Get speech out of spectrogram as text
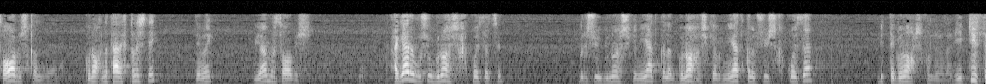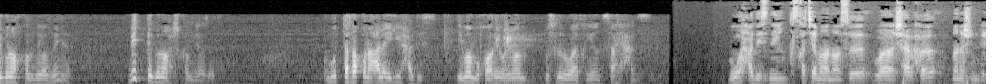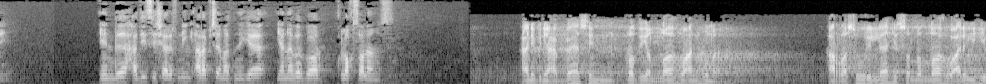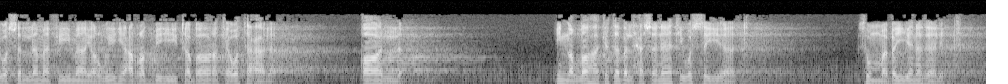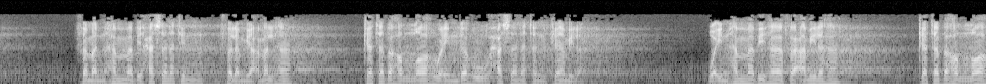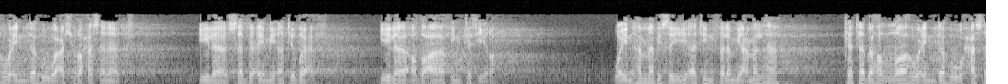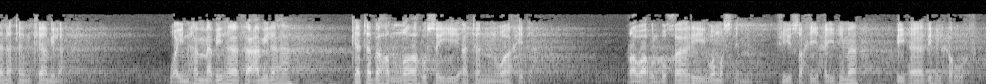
Savob ish qildi ya'ni. Gunohni tark qilishdek demak bu ham bir savob ish. Agar shu gunoh ish qilib qo'ysachi bir shu gunoh ishga niyat qilib gunoh ishga bir niyat qilib shu ishni qilib qo'ysa bitta gunoh ish qildi yozadi. Yetti yuzta gunoh qildi yozmaydi. Bitta gunoh ish qildi yozadi. Muttafaqun alayhi hadis. Imom buxoriy va imom muslim rivoyat qilgan sahih hadis. Bu hadisning qisqacha ma'nosi va sharhi mana shunday. Endi hadisi sharifning arabcha matniga yana bir bor quloq solamiz. عن ابن عباس رضي الله عنهما. عن رسول الله صلى الله عليه وسلم فيما يرويه عن ربه تبارك وتعالى. قال إن الله كتب الحسنات والسيئات ثم بين ذلك. فمن هم بحسنة فلم يعملها كتبها الله عنده حسنة كاملة. وإن هم بها فعملها كتبها الله عنده عشر حسنات إلى سبعمائة ضعف إلى أضعاف كثيرة. وإن هم بسيئة فلم يعملها كتبها الله عنده حسنة كاملة. وإن هم بها فعملها كتبها الله سيئة واحدة. رواه البخاري ومسلم في صحيحيهما بهذه الحروف.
